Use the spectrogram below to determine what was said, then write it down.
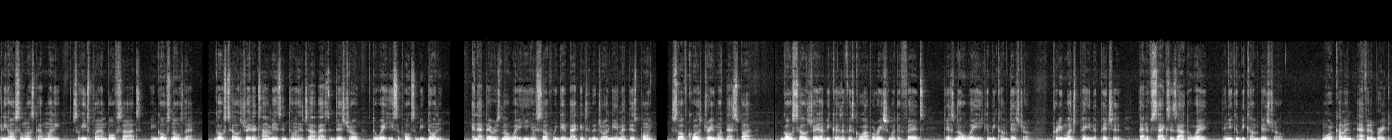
and he also wants that money, so he's playing both sides, and Ghost knows that. Ghost tells Dre that Tommy isn't doing his job as the distro the way he's supposed to be doing it, and that there is no way he himself would get back into the drug game at this point. So of course Dre want that spot. Ghost tells Dre that because of his cooperation with the feds, there's no way he can become distro. Pretty much painting the picture that if Saxe is out the way, then you can become distro. More coming after the break.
